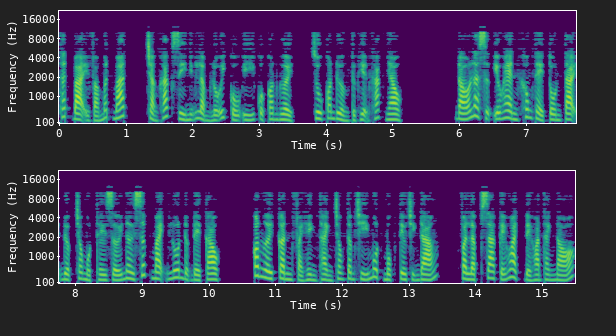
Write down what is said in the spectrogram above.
thất bại và mất mát, chẳng khác gì những lầm lỗi cố ý của con người, dù con đường thực hiện khác nhau. Đó là sự yếu hèn không thể tồn tại được trong một thế giới nơi sức mạnh luôn được đề cao. Con người cần phải hình thành trong tâm trí một mục tiêu chính đáng, và lập ra kế hoạch để hoàn thành nó,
